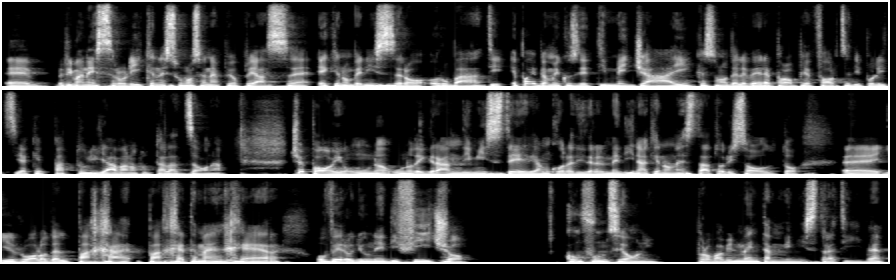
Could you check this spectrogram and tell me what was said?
eh, rimanessero lì, che nessuno se ne appropriasse e che non venissero rubati. E poi abbiamo i cosiddetti meggiai, che sono delle vere e proprie forze di polizia che pattugliavano tutta la zona. C'è poi un, uno dei grandi misteri ancora di Drel Medina che non è stato risolto, eh, il ruolo del Pachet Mencher, ovvero di un edificio con funzioni probabilmente amministrative,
